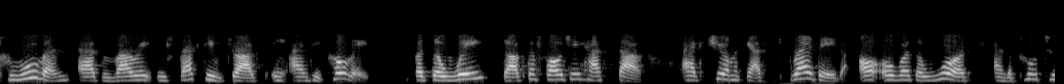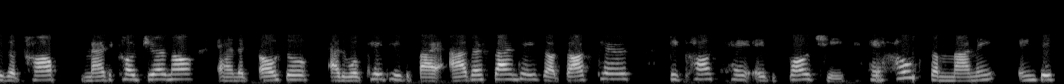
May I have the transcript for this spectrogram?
proven as very effective drugs in anti-COVID. But the way Dr. Fauci has done actually gets spreaded all over the world and put to the top medical journal and also advocated by other scientists or doctors because he is Fauci. He holds the money in this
